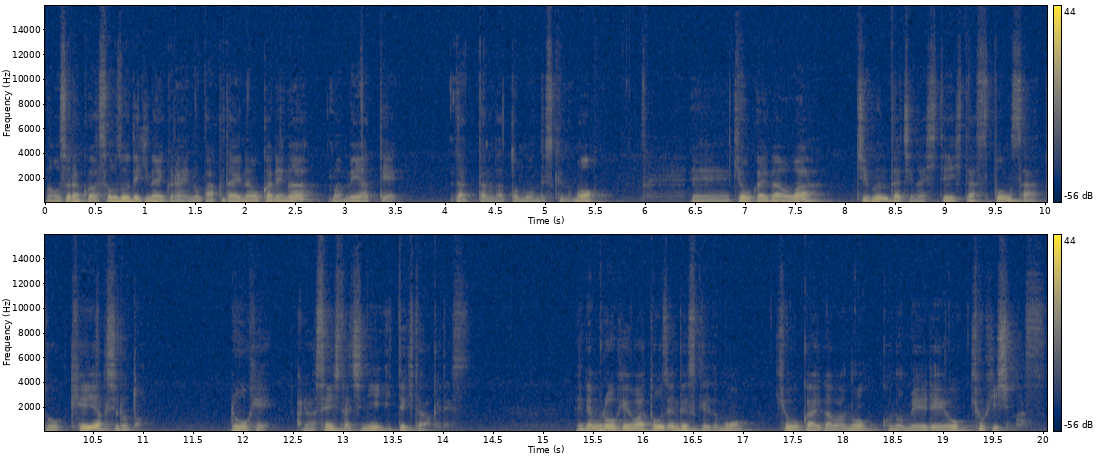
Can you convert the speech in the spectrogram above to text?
まあ、おそらくは想像できないくらいの莫大なお金が、まあ、目当てだったのだと思うんですけども、えー、会側は自分たちが指定したスポンサーと契約しろと老兵あるいは選手たちに言ってきたわけです。でも老兵は当然ですけれども協会側のこの命令を拒否します。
